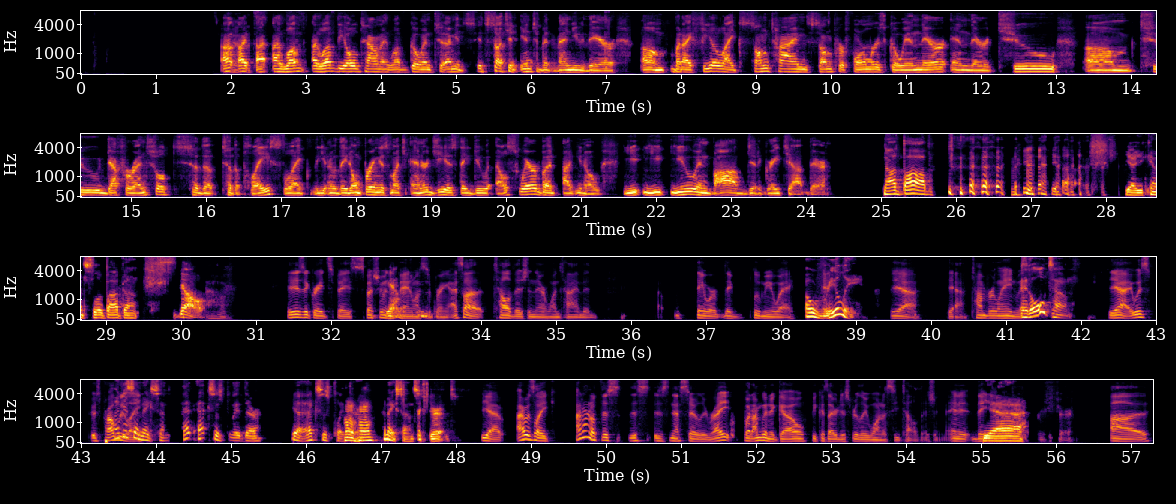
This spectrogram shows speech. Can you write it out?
I, I, I love I love the old town. I love going to. I mean, it's it's such an intimate venue there. Um, but I feel like sometimes some performers go in there and they're too um, too deferential to the to the place. Like you know, they don't bring as much energy as they do elsewhere. But uh, you know, you you you and Bob did a great job there. Not Bob. yeah, yeah, yeah. You can't slow Bob down. No. Oh. It is a great space, especially when yeah. the band wants to bring it. I saw television there one time and they were they blew me away. Oh, really? Yeah, yeah. Tom Verlaine was at Old Town. Yeah, it was. It was probably. I guess like, that makes sense. X has played there. Yeah, X has played mm-hmm. there. That makes sense. Sure. Yeah, I was like, I don't know if this this is necessarily right, but I'm gonna go because I just really want to see television, and it. They yeah, for sure. Uh,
